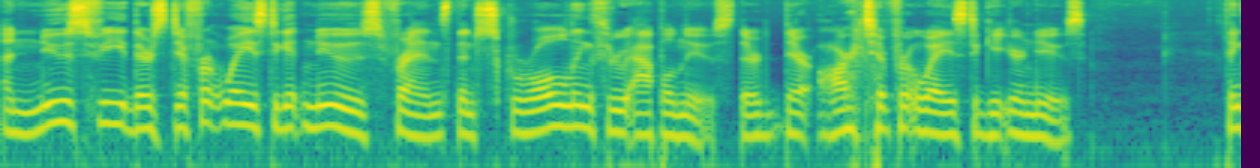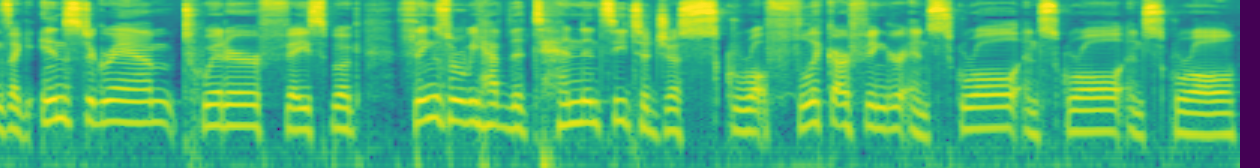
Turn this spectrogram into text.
a news feed. There's different ways to get news, friends, than scrolling through Apple News. There, there are different ways to get your news. Things like Instagram, Twitter, Facebook, things where we have the tendency to just scroll, flick our finger and scroll and scroll and scroll.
